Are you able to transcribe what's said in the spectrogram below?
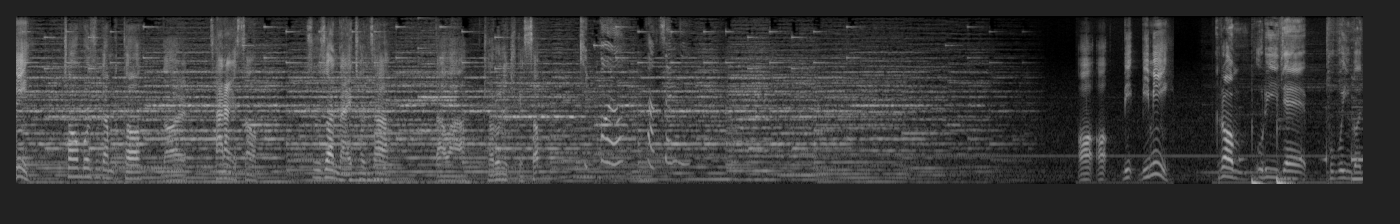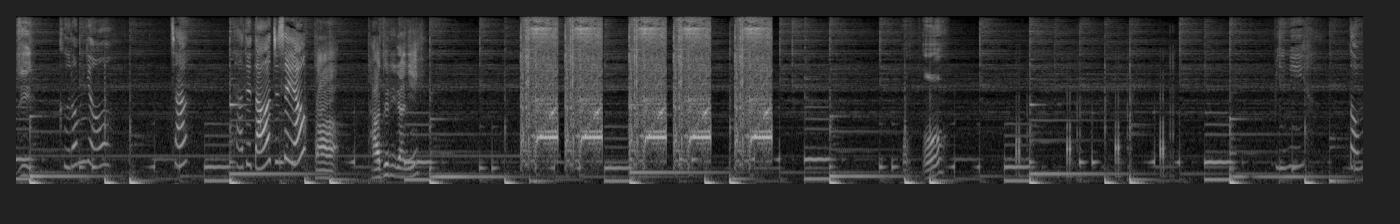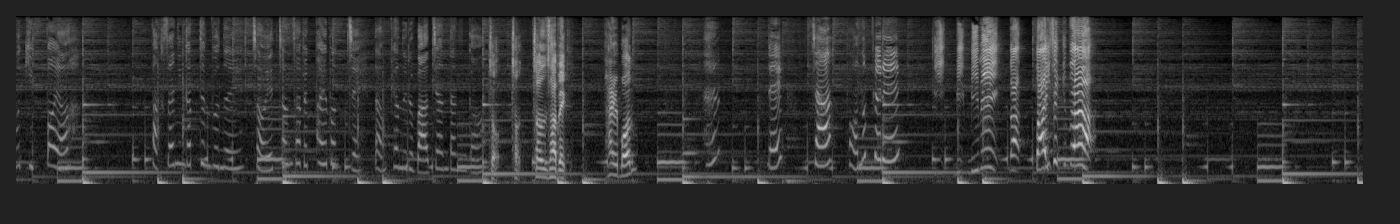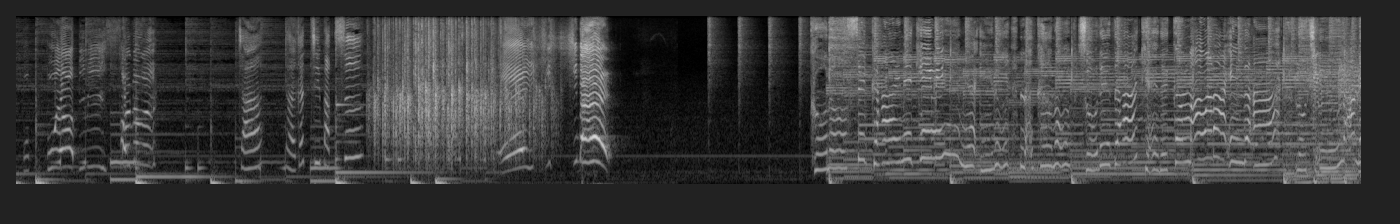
미미 처음 본 순간부터 널 사랑했어 순수한 나의 천사 나와 결혼해 주겠어? 기뻐요, 박사님. 어, 어, 미, 미미. 그럼 우리 이제 부부인 거지? 그럼요. 자, 다들 나와주세요. 다, 다들이라니? 어? 어? 미미, 너무 기뻐요. 박사님 같은 분을 저의 1408번째 남편으로 맞이한다는 거. 저, 저, 1408번? 네, 자, 번호표를. 미, 미, 미미! 나, 나 이 새끼다! 뭐야, 미미! 설명을! 자, 다 같이 박수. 에이, 씨, 씨발! この世界に君がいる中のそれだけで構わないんだ路地裏で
